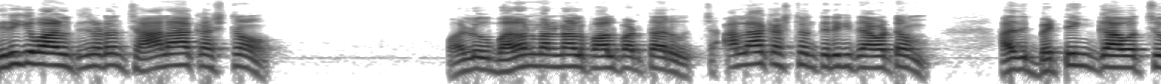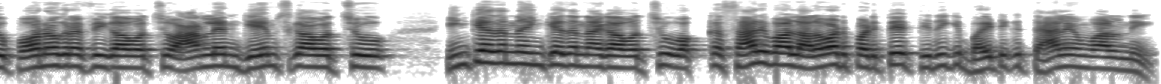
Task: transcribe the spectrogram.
తిరిగి వాళ్ళని తీసుకోవడం చాలా కష్టం. వాళ్ళు బలవన్మరణాలు పాల్పడతారు. చాలా కష్టం తిరిగి తేవటం. అది బెట్టింగ్ కావచ్చు పోర్నోగ్రఫీ కావచ్చు ఆన్లైన్ గేమ్స్ కావచ్చు ఇంకేదన్నా ఇంకేదన్నా కావచ్చు ఒక్కసారి వాళ్ళు అలవాటు పడితే తిరిగి బయటికి తేలేం వాళ్ళని.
